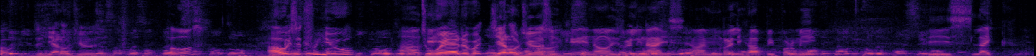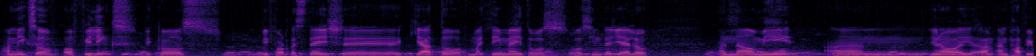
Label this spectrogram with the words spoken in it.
The yellow jersey. How How is it for you Ah, to wear the yellow jersey? Okay, no, it's really nice. I'm really happy for me. It's like a mix of, of feelings because before the stage, uh, Kwiato, my teammate, was, was in the yellow, and now me. And you know, I, I'm, I'm happy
